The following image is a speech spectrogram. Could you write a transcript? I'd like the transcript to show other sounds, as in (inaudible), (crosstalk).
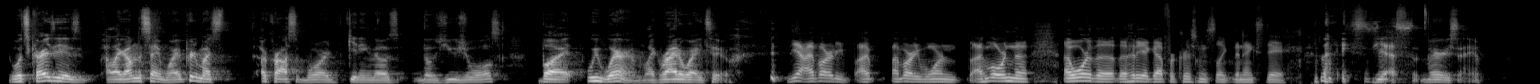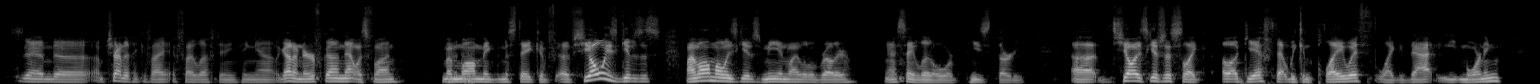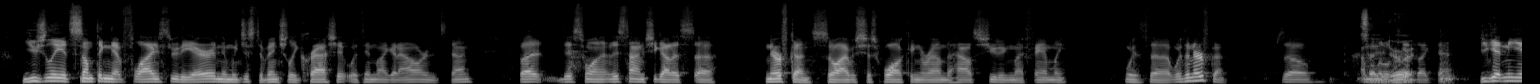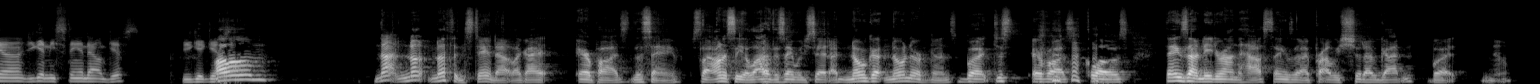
What's crazy is like I'm the same way, pretty much across the board, getting those those usuals, but we wear them like right away too. (laughs) Yeah, I've already I've, I've already worn I've worn the I wore the the hoodie I got for Christmas like the next day. (laughs) nice. Yes, very same. and uh, I'm trying to think if I if I left anything out. I got a Nerf gun. That was fun. My Mhm. mom made the mistake of, of she always gives us. My mom always gives me and my little brother. And I say little, or he's thirty. Uh, she always gives us like a gift that we can play with like that morning. Usually it's something that flies through the air, and then we just eventually crash it within like an hour, and it's done. But this one, this time, she got us uh, Nerf guns. So I was just walking around the house shooting my family with uh, with a Nerf gun. So That's I'm a little kid it. like that. Do you get any? Uh, do you get any standout gifts? Do you get gifts? Um, not no nothing stand out. Like I AirPods, the same. It's like honestly a lot of the same. What you said. I no gun, no Nerf guns, but just AirPods, (laughs) clothes, things I need around the house, things that I probably should have gotten, but you know,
